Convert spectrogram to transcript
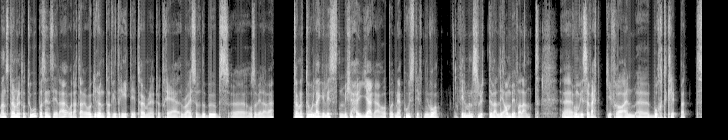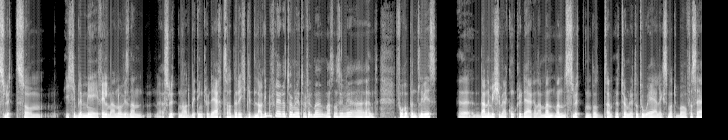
Mens Terminator 2 på sin side, og dette er jo grunnen til at vi driter i Terminator 3, Rise of the Boobs uh, osv., Terminator 2 legger listen mye høyere og på et mer positivt nivå. Filmen slutter veldig ambivalent, eh, om vi ser vekk fra en eh, bortklippet slutt som ikke ble med i filmen, og hvis den eh, slutten hadde blitt inkludert, så hadde det ikke blitt lagd flere Terminator-filmer, mest sannsynlig, eh, forhåpentligvis. Eh, den er mye mer konkluderende, men, men, slutten på Terminator 2 er liksom at du bare får se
